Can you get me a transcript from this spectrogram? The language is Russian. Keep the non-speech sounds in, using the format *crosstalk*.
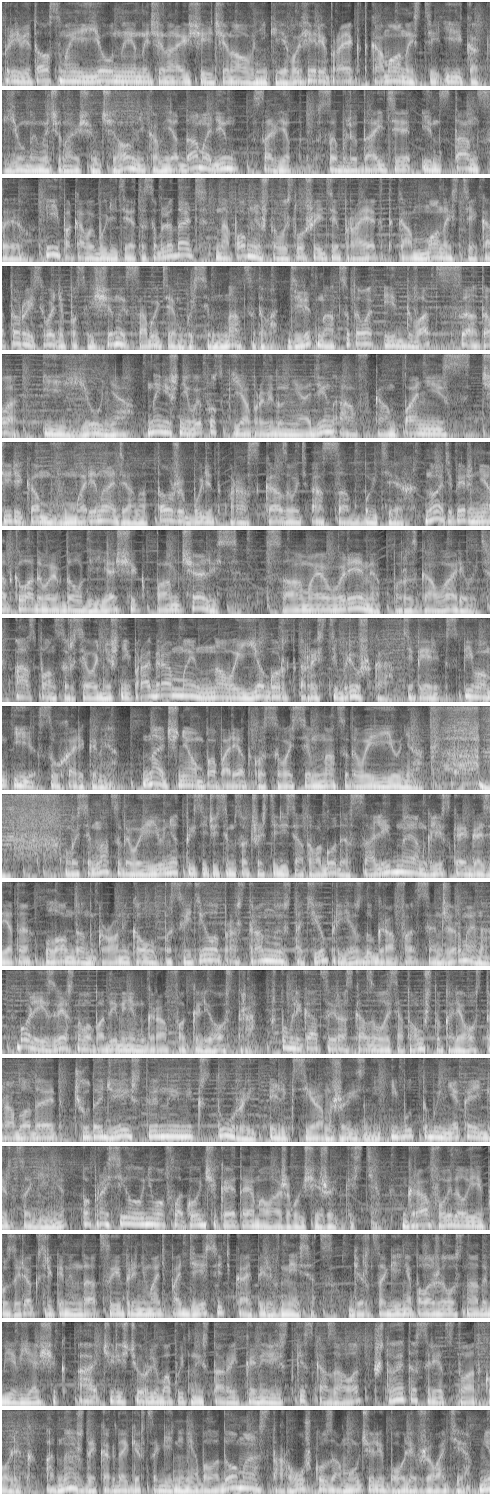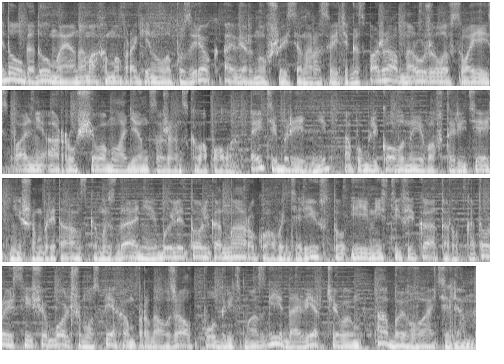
Привитос, мои юные начинающие чиновники. В эфире проект Коммонности и как юным начинающим чиновникам я дам один совет. Соблюдайте инстанцию. И пока вы будете это соблюдать, напомню, что вы слушаете проект Коммонности, который сегодня посвящены событиям 18, 19 и 20 июня. Нынешний выпуск я проведу не один, а в компании с Чириком в маринаде. Она тоже будет рассказывать о событиях. Ну а теперь, не откладывая в долгий ящик, помчались. Самое время поразговаривать. А спонсор сегодняшней программы – новый йогурт «Растебрюшка». Теперь с пивом и сухариками. Начнем по порядку с 18 июня. 18 июня 1760 года солидная английская газета London Chronicle посвятила пространную статью приезду графа Сен-Жермена, более известного под именем графа Калиостро. В публикации рассказывалось о том, что Калиостро обладает чудодейственной микстурой, эликсиром жизни, и будто бы некая герцогиня попросила у него флакончик этой омолаживающей жидкости. Граф выдал ей пузырек с рекомендацией принимать по 10 капель в месяц. Герцогиня положила снадобье в ящик, а через чересчур любопытной старой камеристке сказала, что это средство от колик. Однажды, когда герцогини не было дома, старушку замучили боли в животе. Недолго думая, она махом опрокинула пузырек, а вернувшаяся на рассвете госпожа обнаружила в своей спальне орущего младенца женского пола. Эти бредни, опубликованные в авторитетнейшем британском издании, были только на руку авантюристу и мистификатору, который с еще большим успехом продолжал пудрить мозги доверчивым обывателям.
